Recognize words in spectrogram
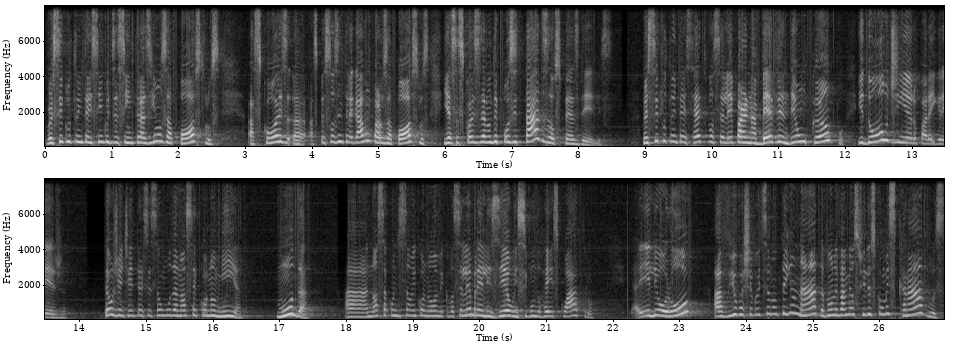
Versículo 35 diz assim, traziam os apóstolos as coisas, ah, as pessoas entregavam para os apóstolos e essas coisas eram depositadas aos pés deles. Versículo 37, você lê, Barnabé vendeu um campo e doou o dinheiro para a igreja. Então, gente, a intercessão muda a nossa economia, muda a nossa condição econômica. Você lembra Eliseu em 2 Reis 4? Ele orou, a viúva chegou e disse, eu não tenho nada, vão levar meus filhos como escravos.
